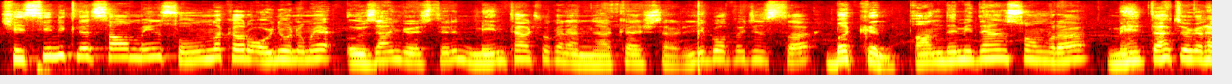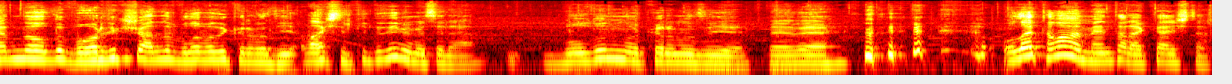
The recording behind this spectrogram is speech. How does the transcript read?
kesinlikle salmayın. Sonuna kadar oyun oynamaya özen gösterin. Mental çok önemli arkadaşlar. League of Legends'ta bakın pandemiden sonra mental çok önemli oldu. Warwick şu anda bulamadı kırmızıyı. Bak şirkette değil mi mesela? Buldun mu kırmızıyı? Bebe. Olay tamamen mental arkadaşlar.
